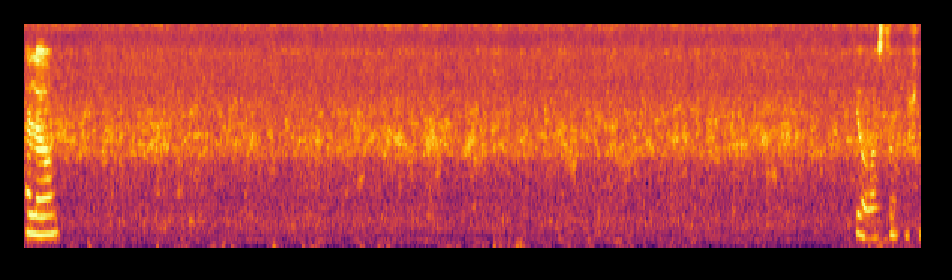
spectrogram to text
হ্যালো কি অবস্থা প্রশ্ন?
